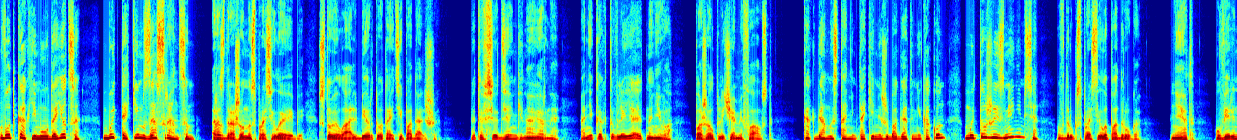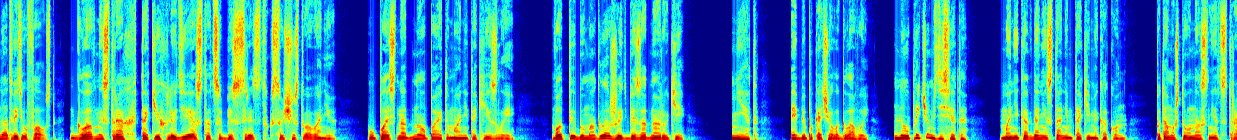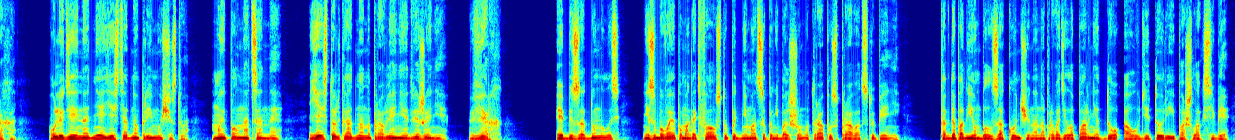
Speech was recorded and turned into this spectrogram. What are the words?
«Вот как ему удается быть таким засранцем?» раздраженно спросила Эбби. Стоило Альберту отойти подальше. «Это все деньги, наверное. Они как-то влияют на него», — пожал плечами Фауст. «Когда мы станем такими же богатыми, как он, мы тоже изменимся?» — вдруг спросила подруга. «Нет», — уверенно ответил Фауст. «Главный страх таких людей — остаться без средств к существованию. Упасть на дно, поэтому они такие злые. Вот ты бы могла жить без одной руки?» «Нет», — Эбби покачала головой. «Но при чем здесь это?» «Мы никогда не станем такими, как он, потому что у нас нет страха. У людей на дне есть одно преимущество. Мы полноценные. Есть только одно направление движения — вверх». Эбби задумалась, не забывая помогать Фаусту подниматься по небольшому трапу справа от ступеней. Когда подъем был закончен, она проводила парня до аудитории и пошла к себе.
